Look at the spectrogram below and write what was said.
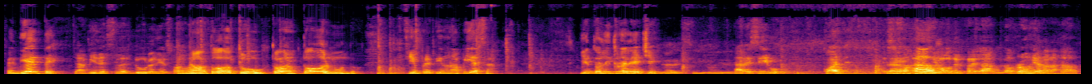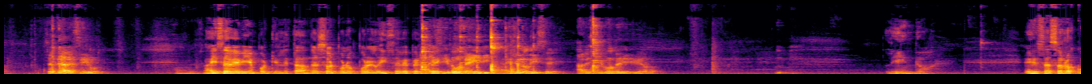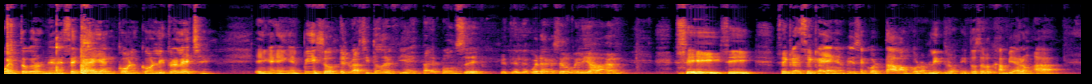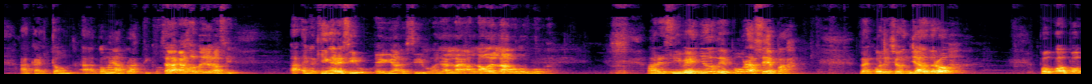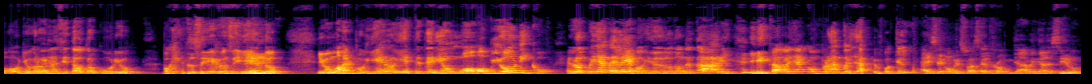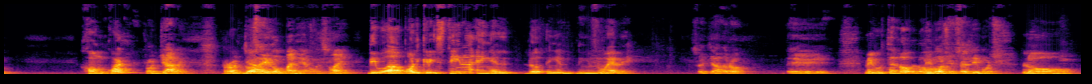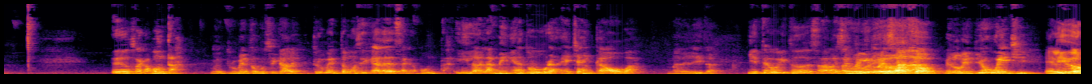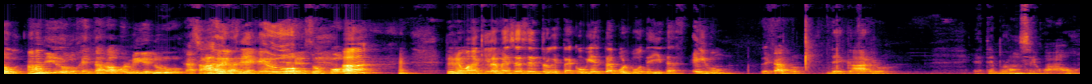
Pendiente. Ya mires duro en eso ahora. No, todo tú, todo, todo el mundo. Siempre tiene una pieza. Y estos litros de leche. De adhesivo y de... Arecibo. ¿Cuál? La. Arecibo, los, rojos y anaranjados. Ese es de Arecibo. Ahí se ve bien porque le está dando el sol por, lo- por el, y se ve perfecto. Dairy. Ese lo dice. Arecibo Dairy, míralo. Lindo. Esos son los cuentos que los nenes se caían con, con litro de leche en, en el piso. El vasito de fiesta de Ponce, que te recuerda que se lo peleaban. Sí, sí. Se, ca- se caían en el piso y se cortaban con los litros. Entonces los cambiaron a, a cartón. A, ¿Cómo es? A plástico. Esa es la casa donde yo nací, Ah, en- aquí en Arecibo. en Arecibo, allá al, la- al lado del lago Dos Bocas. Arecibeño de pura cepa. La colección Yadro. Poco a poco, yo creo que necesita otro curio. Porque tú sigues consiguiendo. Y vamos al pulguero y este tenía un ojo biónico. Él lo veía de lejos. Y digo, ¿dónde está Harry? Y estaba ya comprando ya. Porque. Ahí se comenzó a hacer ron llave en Arecibo. ¿Con cuál? Ron llave. Ron Llave. qué compañía comenzó ahí. Dibujado por Cristina en el, lo- en el, en el 9. Eso es Yadro. Eh, Me gustan los... los es Limoche. los, eh, los sacapuntas. Los instrumentos musicales. Instrumentos musicales de sacapunta. Y la- las miniaturas hechas en caoba. Maderita. Y este jueguito de sala Ese de sala me lo vendió Winchi. El ídolo. El ídolo, restaurado por Miguel Hugo. Casi ¡Ave María, qué dúo! Son pocos. Ah, Tenemos aquí la mesa de centro que está cubierta por botellitas Avon De carro. de carro. Este es bronce, wow.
